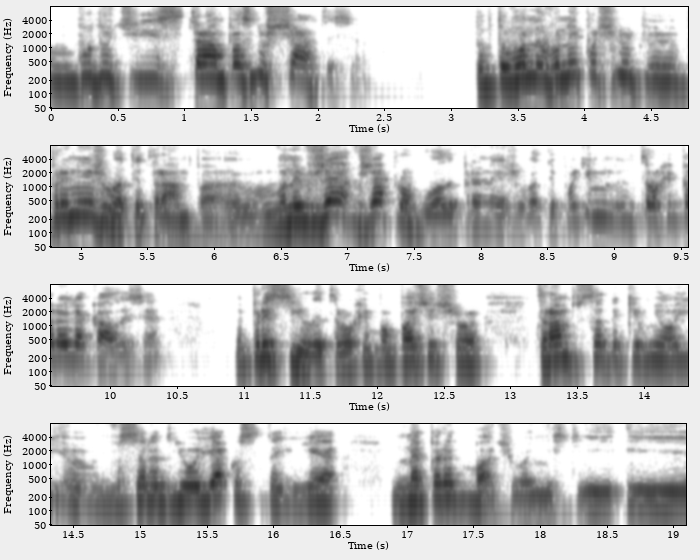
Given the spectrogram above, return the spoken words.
будуть із Трампа знущатися. Тобто вони, вони почнуть е, принижувати Трампа. Вони вже, вже пробували принижувати, потім трохи перелякалися, присіли трохи, бо бачать, що Трамп все-таки в нього є- серед його якостей є непередбачуваність, і, і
